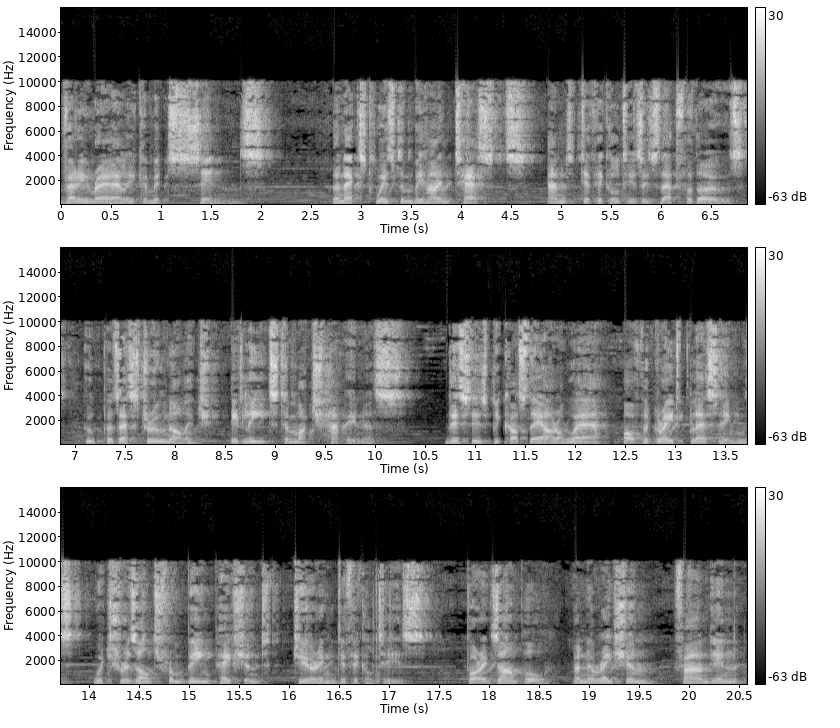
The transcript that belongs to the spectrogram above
very rarely commits sins. The next wisdom behind tests and difficulties is that for those who possess true knowledge, it leads to much happiness. This is because they are aware of the great blessings which result from being patient during difficulties. For example, a narration found in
